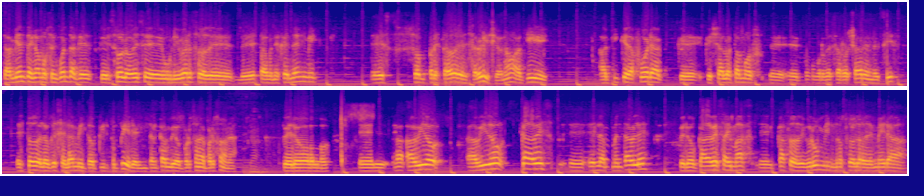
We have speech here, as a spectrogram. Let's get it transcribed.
también tengamos en cuenta que, que solo ese universo de, de esta ONG NECMIC es, son prestadores de servicio, ¿no? Aquí, aquí queda fuera que, que ya lo estamos eh, eh, por desarrollar en el CIF, es todo lo que es el ámbito peer-to-peer, el intercambio de persona a persona. Claro. Pero eh, ha, ha habido, ha habido, cada vez eh, es lamentable, pero cada vez hay más eh, casos de grooming, no solo de mera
